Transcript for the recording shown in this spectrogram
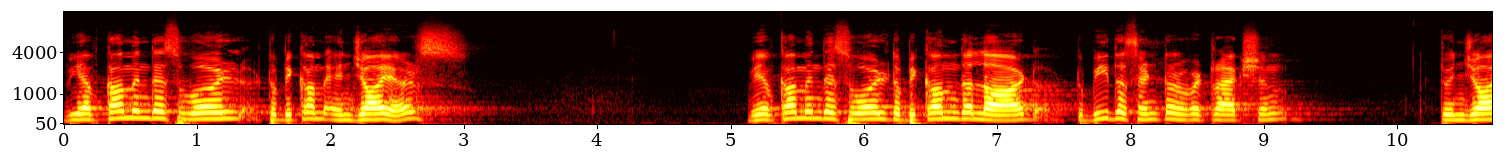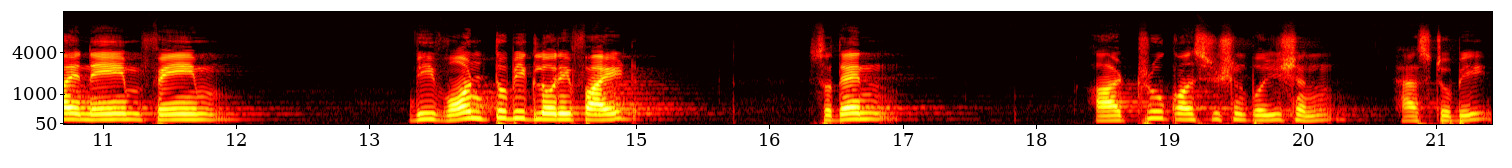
We have come in this world to become enjoyers, We have come in this world to become the Lord, to be the center of attraction, to enjoy name, fame. We want to be glorified. So then, our true constitutional position has to be,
